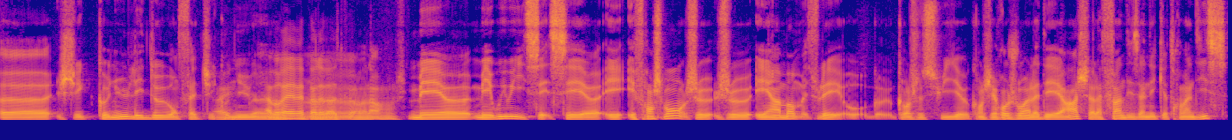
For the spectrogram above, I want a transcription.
euh, j'ai connu les deux en fait. J'ai Ouais. connu euh, et Perlevat, quoi. voilà. Mais euh, mais oui oui c'est c'est euh, et, et franchement je je et à un moment oh, quand je suis euh, quand j'ai rejoint la DRH à la fin des années 90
